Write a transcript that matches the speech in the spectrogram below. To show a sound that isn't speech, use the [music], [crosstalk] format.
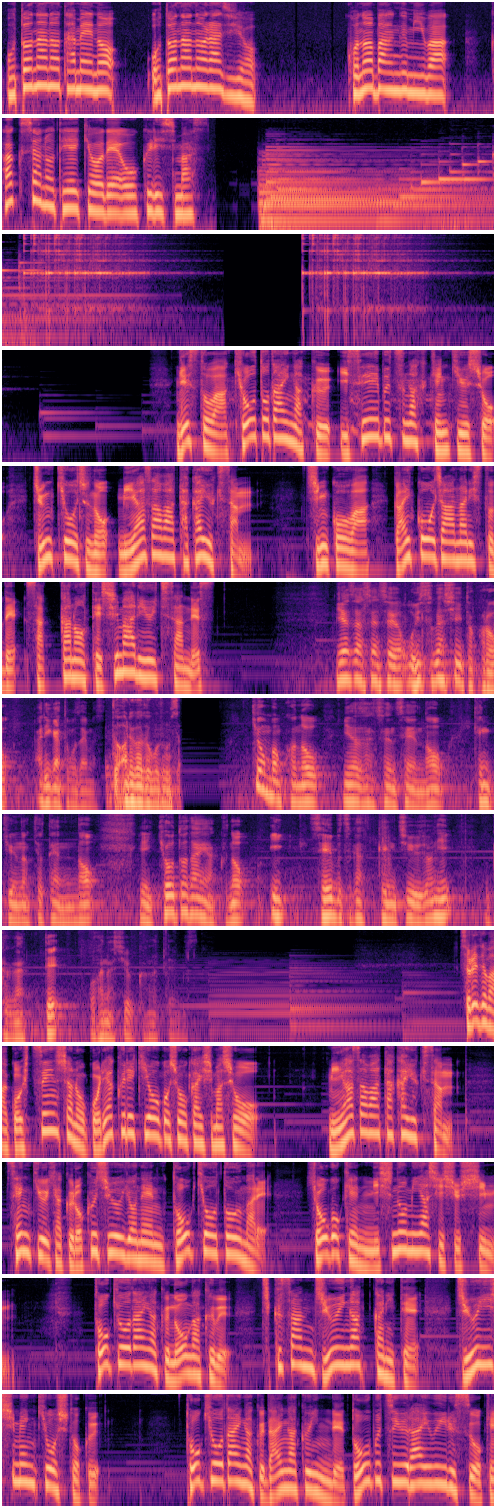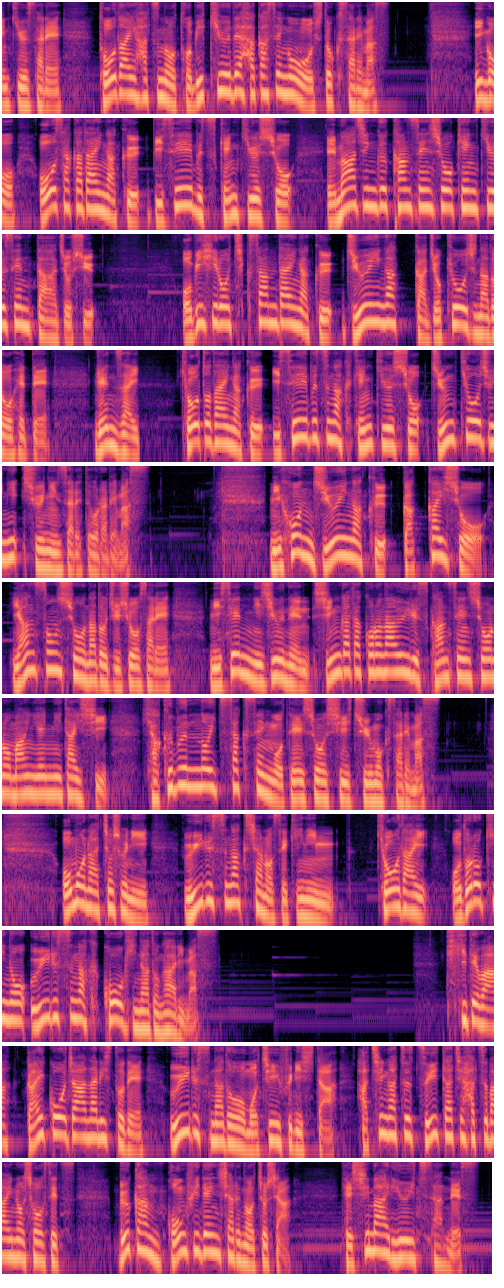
大人のための大人のラジオ。この番組は各社の提供でお送りします。ゲストは京都大学異生物学研究所准教授の宮沢隆之さん進行は外交ジャーナリストで作家の手島隆一さんです。宮沢先生お忙しいところありがとうございます。ありがとうございます。今日もこの宮沢先生の研究の拠点の、えー、京都大学の異生物学研究所に伺ってお話を伺っています。それではご出演者のご略歴をご紹介しましょう。宮沢隆之さん1964年東京都生まれ兵庫県西宮市出身。東京大学農学部畜産獣医学科にて獣医師免許を取得。東京大学大学院で動物由来ウイルスを研究され東大初の飛び級で博士号を取得されます。以後大阪大学微生物研究所エマージング感染症研究センター助手。帯広畜産大学獣医学科助教授などを経て現在京都大学異生物学研究所准教授に就任されておられます。日本獣医学学会賞ヤンソン賞など受賞され2020年新型コロナウイルス感染症の蔓延に対し100分の1作戦を提唱し注目されます。主な著書にウイルス学者の責任兄弟驚きのウイルス学講義などがあります。聞き手は外交ジャーナリストでウイルスなどをモチーフにした8月1日発売の小説武漢コンフィデンシャルの著者手島隆一さんです。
